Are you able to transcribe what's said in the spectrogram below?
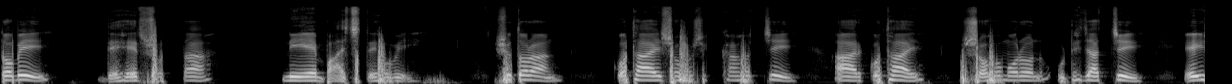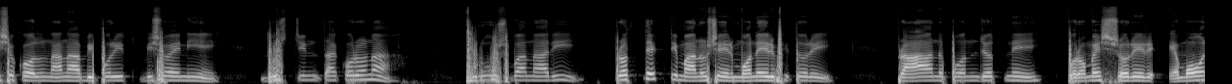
তবে দেহের সত্তা নিয়ে বাঁচতে হবে। সুতরাং কোথায় সহশিক্ষা হচ্ছে আর কোথায় সহমরণ উঠে যাচ্ছে এই সকল নানা বিপরীত বিষয় নিয়ে দুশ্চিন্তা করো না। পুরুষ বা নারী, প্রত্যেকটি মানুষের মনের ভিতরে প্রাণপণ যত্নে পরমেশ্বরের এমন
